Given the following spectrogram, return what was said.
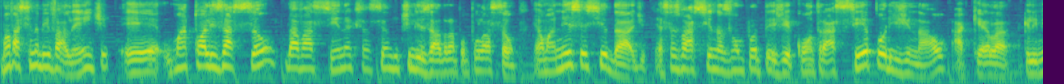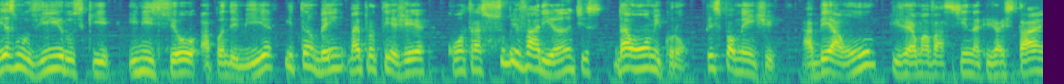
Uma vacina bivalente é uma atualização da vacina que está sendo utilizada na população. É uma necessidade. Essas vacinas vão proteger contra a cepa original, aquela, aquele mesmo vírus que iniciou a pandemia, e também vai proteger contra as subvariantes da Omicron, principalmente a BA1, que já é uma vacina que já está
